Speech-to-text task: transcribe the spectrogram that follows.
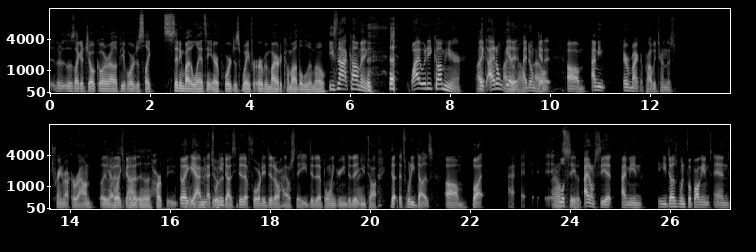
there, there's like a joke going around that people are just like sitting by the Lansing airport, just waiting for Urban Meyer to come out of the limo. He's not coming. Why would he come here? Like I, don't I get don't it. I don't I get don't- it. Um, I mean, Urban Meyer could probably turn this train wreck around. Like, yeah, let's like be honest. in a heartbeat. Like, yeah, I mean that's what he does. He did it at Florida. He did it at Ohio State. He did it at Bowling Green. Did it at Utah. He do- that's what he does. Um, but I, I- I we'll see see. it. I don't see it. I mean, he does win football games, and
